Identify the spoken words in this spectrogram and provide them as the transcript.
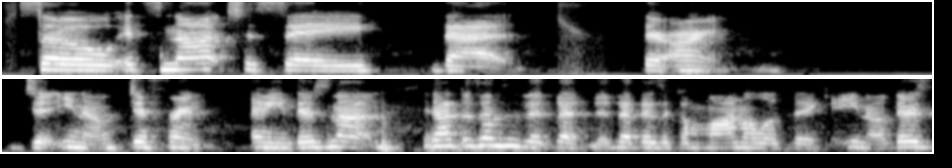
So it's not to say that there aren't, you know, different. I mean, there's not, not nothing that, that, that there's like a monolithic. You know, there's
